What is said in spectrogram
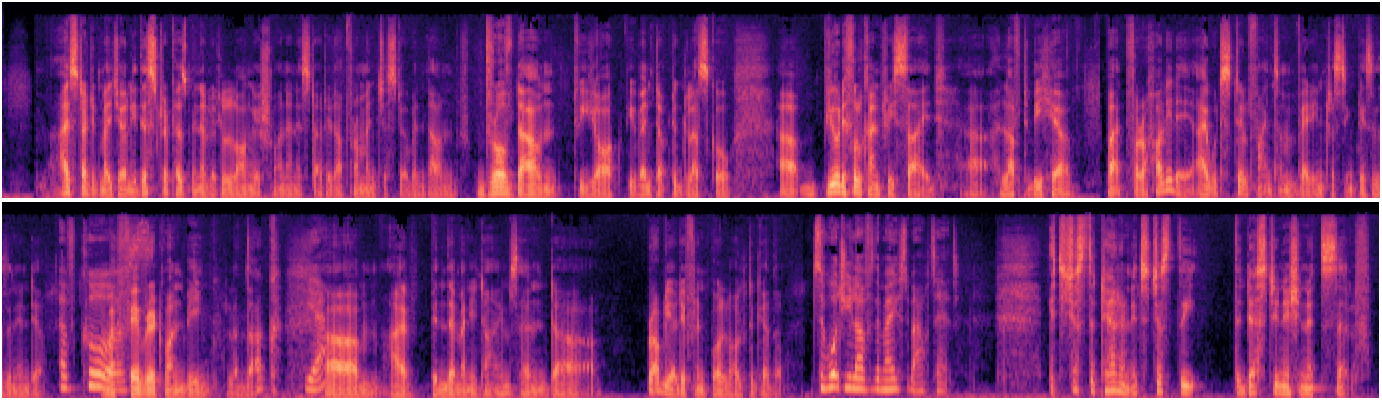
I started my journey. This trip has been a little longish one, and I started up from Manchester, went down, drove down to York. We went up to Glasgow. Uh, beautiful countryside. Uh, love to be here. But for a holiday, I would still find some very interesting places in India. Of course. My favorite one being Ladakh. Yeah. Um, I've been there many times, and uh, probably a different world altogether. So, what do you love the most about it? It's just the terrain. It's just the the destination itself.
